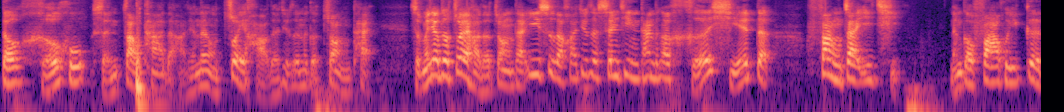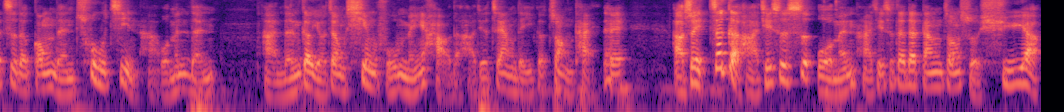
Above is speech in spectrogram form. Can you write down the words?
都合乎神造他的，好像那种最好的就是那个状态。什么叫做最好的状态？意思的话就是身心它能够和谐的放在一起，能够发挥各自的功能，促进哈我们人。啊，能够有这种幸福美好的哈，就这样的一个状态，对不对？啊，所以这个哈，其实是我们哈，其实在这当中所需要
